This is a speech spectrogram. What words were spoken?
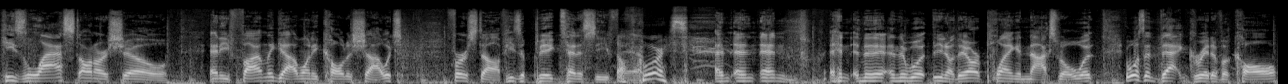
He's last on our show, and he finally got one. He called a shot. Which, first off, he's a big Tennessee fan. Of course. and and and and and, they, and they, were- you know they are playing in Knoxville. It wasn't that great of a call,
